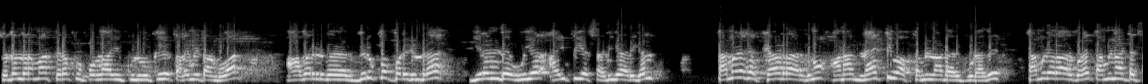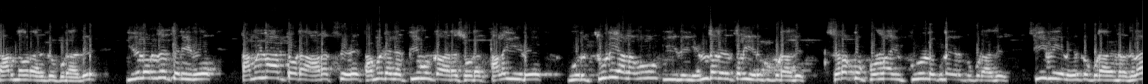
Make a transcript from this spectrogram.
சுதந்திரமா சிறப்பு புலனாய்வு குழுவுக்கு தலைமை தாங்குவார். அவர் விருப்பப்படுகின்ற இரண்டு உயர் ஐபிஎஸ் அதிகாரிகள் தமிழக கேடரா இருக்கணும். ஆனா நேட்டிவ் ஆஃப் தமிழ்நாடா இருக்கக்கூடாது. தமிழரா இருக்கக்கூடாது. தமிழ்நாட்டை சார்ந்தவரா இருக்கக்கூடாது. இதுல இருந்து தெரியுது தமிழ்நாட்டோட அரசு தமிழக திமுக அரசோட தலையீடு ஒரு துளி அளவும் இது எந்த விதத்திலும் இருக்கக்கூடாது. சிறப்பு புலனாய்வு குழுல கூட இருக்கக்கூடாது. சிபிஐல இருக்கக்கூடாதுன்றதுல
